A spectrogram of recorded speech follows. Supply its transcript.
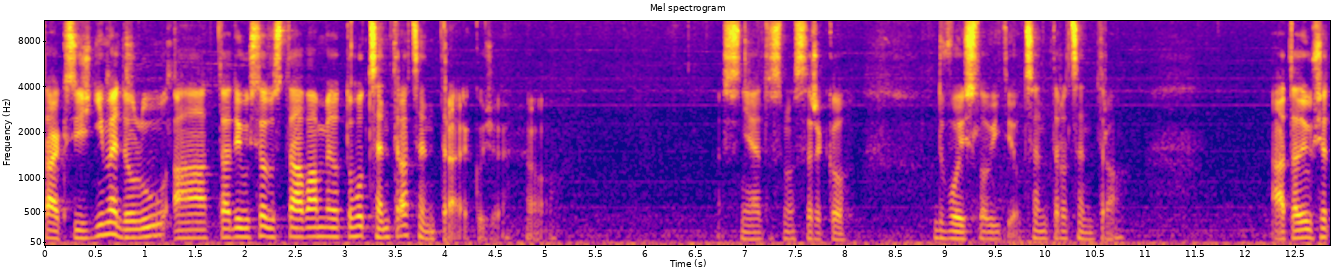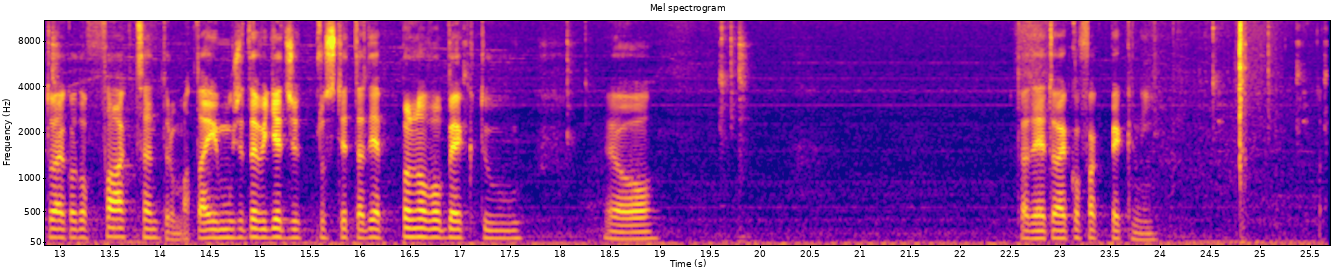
Tak, sjíždíme dolů a tady už se dostáváme do toho centra centra, jakože, jo. Jasně, to jsem se řekl dvojsloví, tyjo, centra centra. A tady už je to jako to fakt centrum a tady můžete vidět, že prostě tady je plno objektů, jo. Tady je to jako fakt pěkný. Tak,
